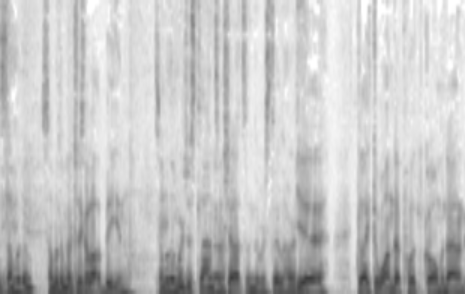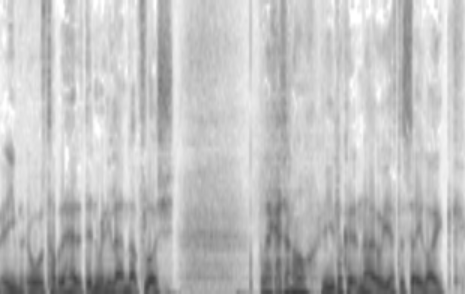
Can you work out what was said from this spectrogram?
Some of them, some of them were it take just, a lot of beating. some of them were just glancing Yeah. shots, and they were still hurting. Yeah, like the one that put Gorman down, even it was top of the head. It didn't really land that flush. But like I don't know. You look at him now. You have to say like.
